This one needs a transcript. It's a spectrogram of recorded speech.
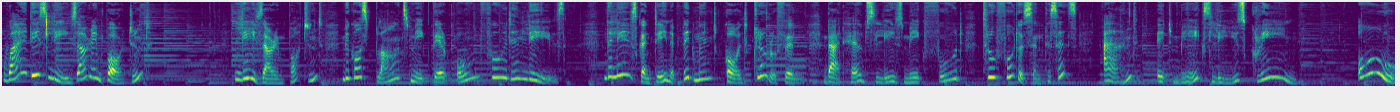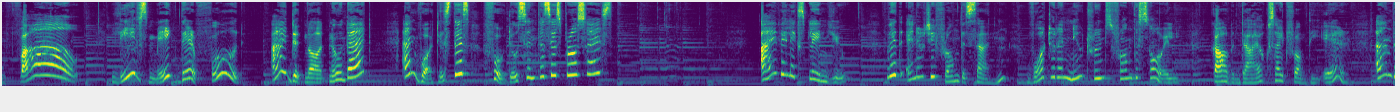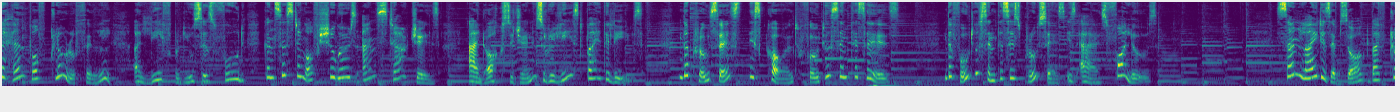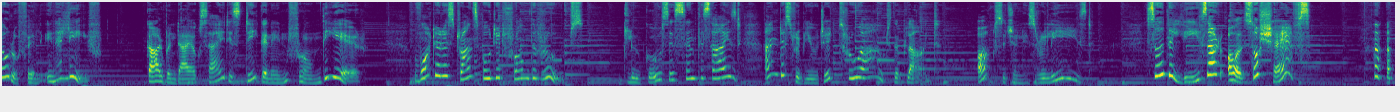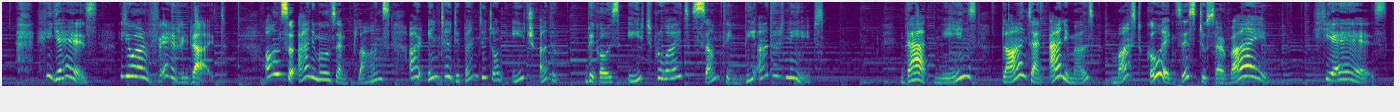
Why these leaves are important? Leaves are important because plants make their own food in leaves. The leaves contain a pigment called chlorophyll that helps leaves make food through photosynthesis and it makes leaves green. Oh, wow! Leaves make their food. I did not know that. And what is this photosynthesis process? I will explain you. With energy from the sun, water and nutrients from the soil, carbon dioxide from the air, and the help of chlorophyll, a leaf produces food consisting of sugars and starches, and oxygen is released by the leaves. The process is called photosynthesis. The photosynthesis process is as follows. Sunlight is absorbed by chlorophyll in a leaf. Carbon dioxide is taken in from the air. Water is transported from the roots. Glucose is synthesized and distributed throughout the plant. Oxygen is released. So the leaves are also chefs. yes, you are very right. Also, animals and plants are interdependent on each other because each provides something the other needs. That means plants and animals must coexist to survive. Yes,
